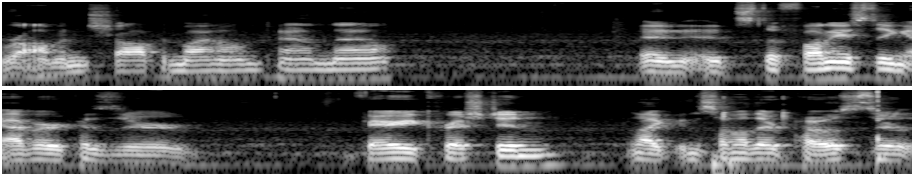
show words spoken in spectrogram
ramen shop in my hometown now, and it's the funniest thing ever because they're very Christian. Like in some of their posts, their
